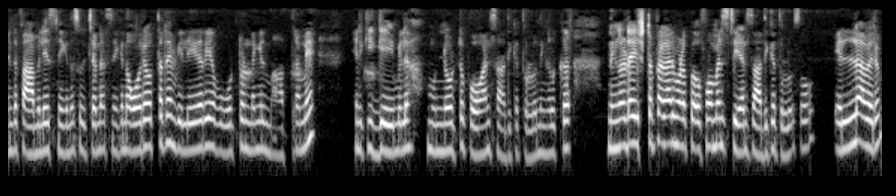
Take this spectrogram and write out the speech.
എന്റെ ഫാമിലിയെ സ്നേഹിക്കുന്ന സുചേട്ടനെ സ്നേഹിക്കുന്ന ഓരോരുത്തരുടെയും വിലയേറിയ വോട്ടുണ്ടെങ്കിൽ മാത്രമേ എനിക്ക് ഈ ഗെയിമിൽ മുന്നോട്ട് പോകാൻ സാധിക്കത്തുള്ളൂ. നിങ്ങൾക്ക് നിങ്ങളുടെ ഇഷ്ടപ്രകാരമുള്ള പെർഫോമൻസ് ചെയ്യാൻ സാധിക്കത്തുള്ളൂ. സോ എല്ലാവരും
